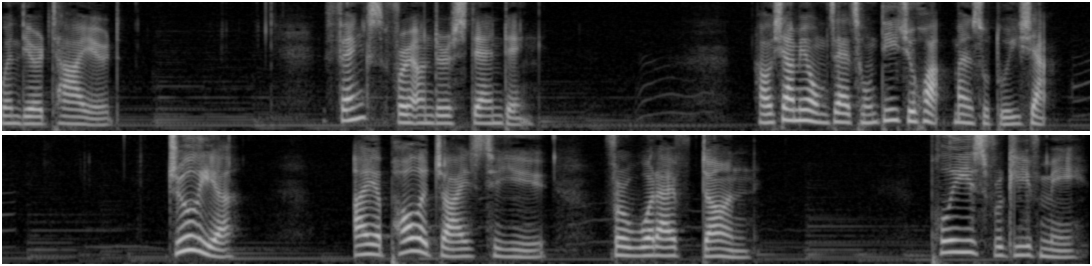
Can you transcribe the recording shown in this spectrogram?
when they're tired. Thanks for your understanding. 好，下面我们再从第一句话慢速读一下。Julia, I apologize to you for what I've done. Please forgive me.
